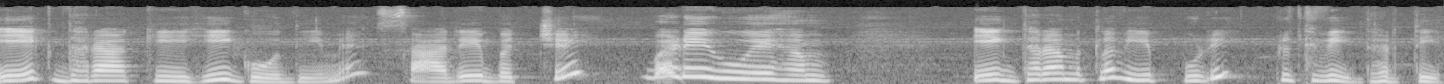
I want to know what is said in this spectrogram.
एक धरा की ही गोदी में सारे बच्चे बड़े हुए हम। एक धरा मतलब ये पूरी पृथ्वी, धरती।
